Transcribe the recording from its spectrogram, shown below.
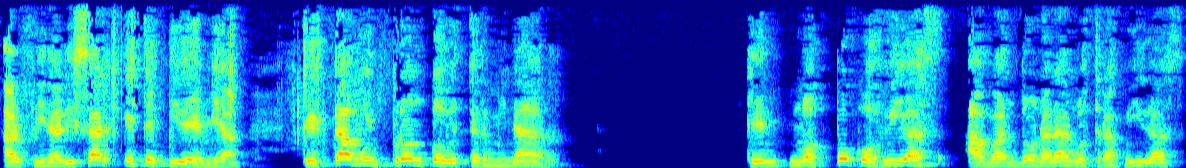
al finalizar esta epidemia que está muy pronto de terminar, que en unos pocos días abandonará nuestras vidas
